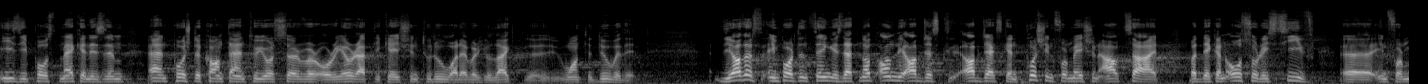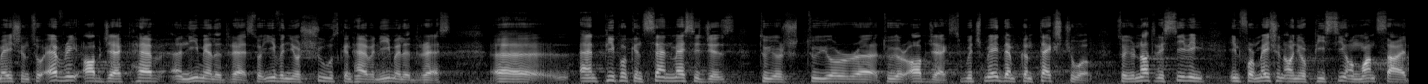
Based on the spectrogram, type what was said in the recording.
easy post mechanism and push the content to your server or your application to do whatever you like, uh, want to do with it. The other th important thing is that not only objects, objects can push information outside, but they can also receive uh, information. So every object have an email address. So even your shoes can have an email address. Uh, and people can send messages to your, to, your, uh, to your objects, which made them contextual. So you're not receiving information on your PC on one side,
